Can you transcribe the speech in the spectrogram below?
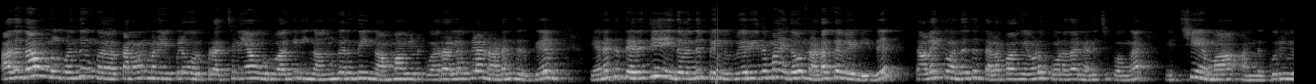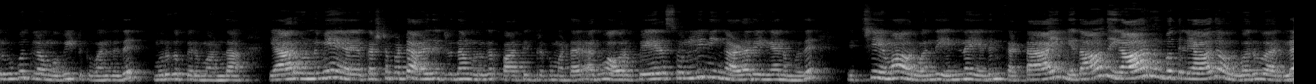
அதுதான் உங்களுக்கு வந்து உங்கள் கணவன் மனைவிக்குள்ளே ஒரு பிரச்சனையாக உருவாக்கி நீங்கள் அங்கேருந்து எங்கள் அம்மா வீட்டுக்கு வர அளவுக்குலாம் நடந்திருக்கு. எனக்கு தெரிஞ்சு இது வந்து விபரீதமாக ஏதோ நடக்க வேண்டியது. தலைக்கு வந்தது தலைப்பாகையோடு போனதாக நினச்சிக்கோங்க. நிச்சயமாக அந்த குருவி ரூபத்தில் உங்கள் வீட்டுக்கு வந்தது முருகப்பெருமான் தான். யார் ஒன்றுமே கஷ்டப்பட்டு அழுதுட்டு இருந்தால் முருகர் பார்த்துட்டு இருக்க மாட்டார். அதுவும் அவர் பேரை சொல்லி நீங்கள் அழறீங்கன்னும் போது நிச்சயமாக அவர் வந்து என்ன ஏதுன்னு கட்டாயம் ஏதாவது யார் ரூபத்திலேயாவது அவர் வருவார்ல.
